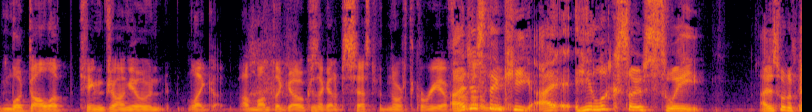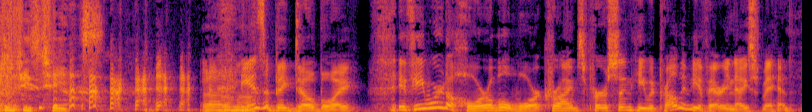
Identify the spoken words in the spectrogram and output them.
looked all up Kim Jong Un like a month ago because I got obsessed with North Korea. For I just think week. he, I, he looks so sweet. I just want to pinch his cheeks. he is a big doughboy. If he weren't a horrible war crimes person, he would probably be a very nice man.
